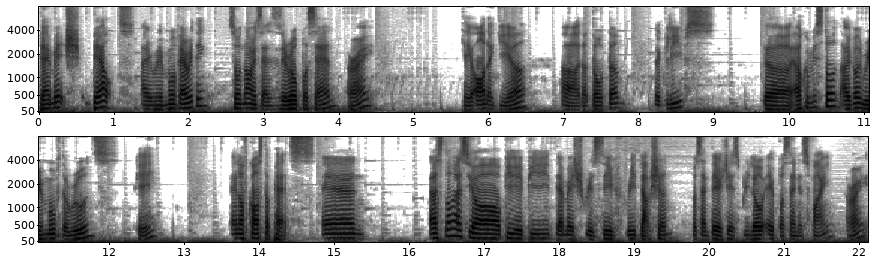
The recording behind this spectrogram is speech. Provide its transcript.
damage dealt, I remove everything. So now it's at 0%, alright? Okay, all the gear, uh, the totem, the glyphs, the alchemy stone, I even remove the runes, okay? And of course the pets. And as long as your PvP damage receive reduction percentage is below 8% is fine, alright?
